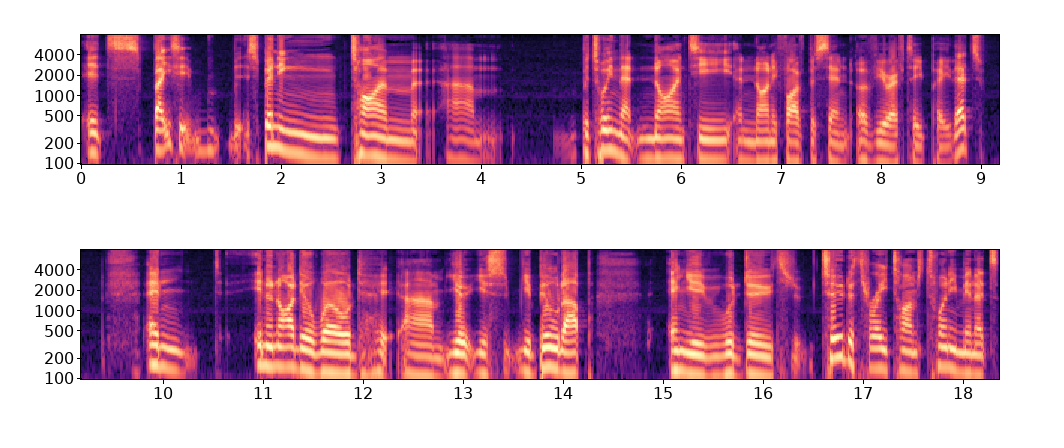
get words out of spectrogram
it's basically spending time um, between that 90 and 95% of your FTP. That's and in an ideal world, um, you you you build up and you would do th- two to three times 20 minutes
